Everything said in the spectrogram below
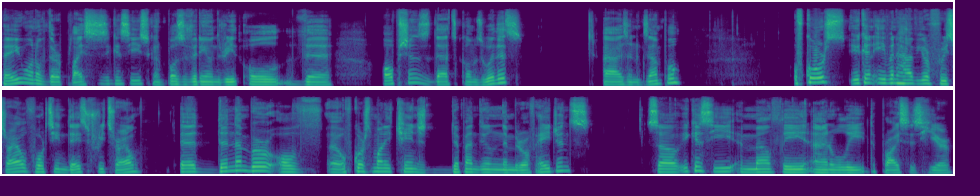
pay one of their prices you can see. So you can pause the video and read all the options that comes with it as an example. Of course, you can even have your free trial, 14 days free trial. Uh, the number of, uh, of course, money changed depending on the number of agents. So you can see monthly and annually the prices here.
